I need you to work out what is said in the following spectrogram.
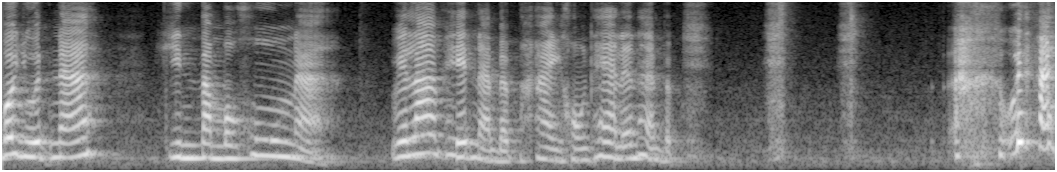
บ่หยุดนะ กินตำบะฮุ่งน่ะ เวลาเพชรน่ะแบบหายของแท้แล้วหายแบบ อุ้ยหาย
